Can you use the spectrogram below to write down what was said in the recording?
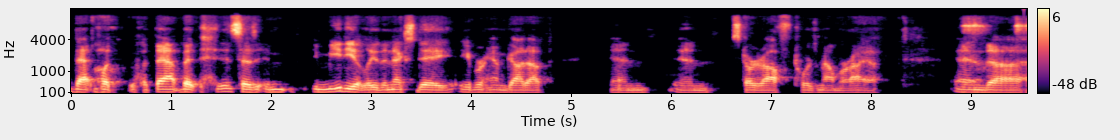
that what what that. But it says Im- immediately the next day, Abraham got up and and started off towards Mount Moriah. And uh,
